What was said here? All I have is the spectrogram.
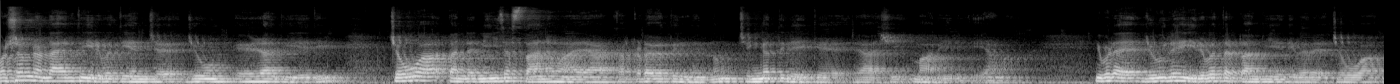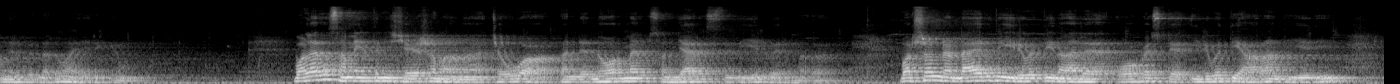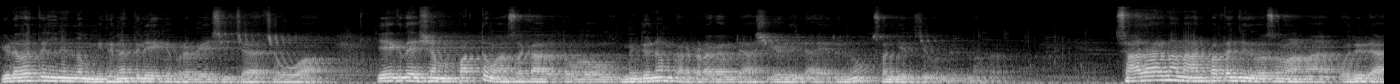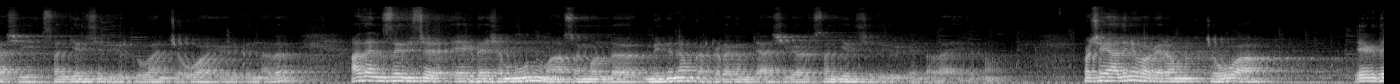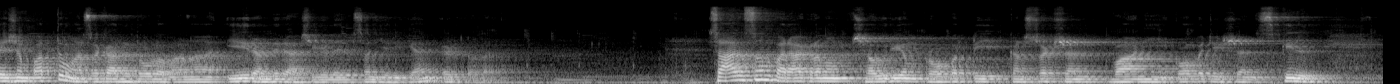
വർഷം രണ്ടായിരത്തി ഇരുപത്തിയഞ്ച് ജൂൺ ഏഴാം തീയതി ചൊവ്വ തന്റെ നീചസ്ഥാനമായ കർക്കടകത്തിൽ നിന്നും ചിങ്ങത്തിലേക്ക് രാശി മാറിയിരിക്കുകയാണ്. ഇവിടെ ജൂലൈ ഇരുപത്തെട്ടാം തീയതി വരെ ചൊവ്വ നിൽക്കുന്നതുമായിരിക്കും. വളരെ സമയത്തിന് ശേഷമാണ് ചൊവ്വ തന്റെ നോർമൽ സഞ്ചാരസ്ഥിതിയിൽ വരുന്നത്. വർഷം രണ്ടായിരത്തി ഇരുപത്തിനാല് ഓഗസ്റ്റ് ഇരുപത്തി ആറാം തീയതി ഇടവത്തിൽ നിന്നും മിഥുനത്തിലേക്ക് പ്രവേശിച്ച ചൊവ്വ ഏകദേശം പത്ത് മാസക്കാലത്തോളവും മിഥുനം കർക്കടകം രാശികളിലായിരുന്നു സഞ്ചരിച്ചു കൊണ്ടിരുന്നത് സാധാരണ നാൽപ്പത്തഞ്ച് ദിവസമാണ് ഒരു രാശി സഞ്ചരിച്ച് തീർക്കുവാൻ ചൊവ്വ എടുക്കുന്നത്. അതനുസരിച്ച് ഏകദേശം മൂന്ന് മാസം കൊണ്ട് മിഥുനം കർക്കടകം രാശികൾ സഞ്ചരിച്ച് തീർക്കേണ്ടതായിരുന്നു. പക്ഷേ അതിനു പകരം ചൊവ്വ ഏകദേശം പത്ത് മാസക്കാലത്തോളമാണ് ഈ രണ്ട് രാശികളിൽ സഞ്ചരിക്കാൻ എടുത്തത്. സാഹസം പരാക്രമം ശൗര്യം പ്രോപ്പർട്ടി കൺസ്ട്രക്ഷൻ വാണി കോമ്പറ്റീഷൻ സ്കിൽ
